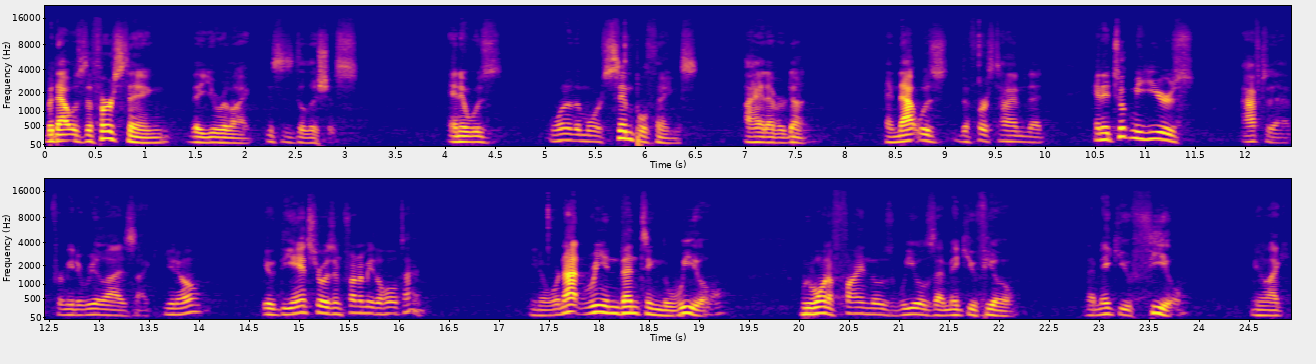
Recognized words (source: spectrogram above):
but that was the first thing that you were like, this is delicious. And it was one of the more simple things I had ever done. And that was the first time that, and it took me years after that for me to realize, like, you know, it, the answer was in front of me the whole time. You know, we're not reinventing the wheel. We want to find those wheels that make you feel, that make you feel You know, like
